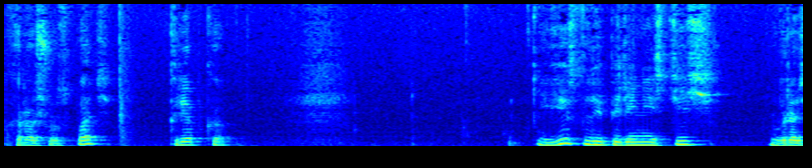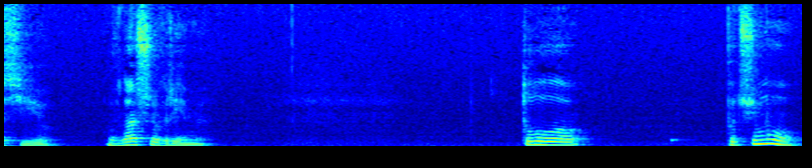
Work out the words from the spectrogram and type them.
хорошо спать, крепко. Если перенестись в Россию – в наше время, то почему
